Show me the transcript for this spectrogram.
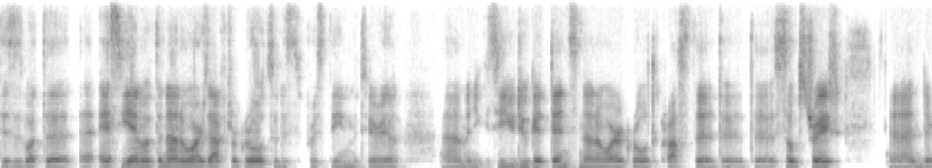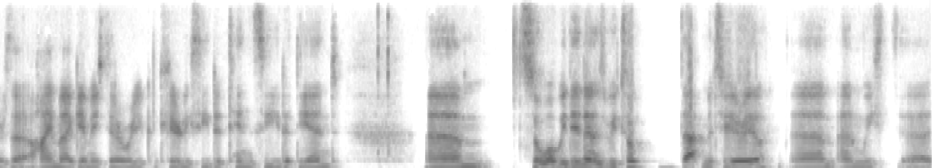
this is what the uh, SEM of the nanowires after growth. So this is pristine material. Um, and you can see you do get dense nanowire growth across the, the, the substrate. And there's a high mag image there where you can clearly see the tin seed at the end. Um, so what we did then is we took that material um, and we uh,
